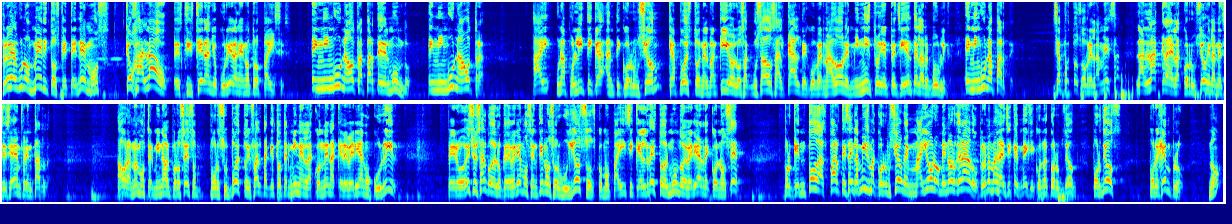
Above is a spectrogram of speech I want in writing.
pero hay algunos méritos que tenemos que ojalá existieran y ocurrieran en otros países. En ninguna otra parte del mundo, en ninguna otra, hay una política anticorrupción que ha puesto en el banquillo de los acusados alcaldes, gobernadores, ministros y el presidente de la República. En ninguna parte se ha puesto sobre la mesa la lacra de la corrupción y la necesidad de enfrentarla. Ahora, no hemos terminado el proceso, por supuesto, y falta que esto termine en las condenas que deberían ocurrir. Pero eso es algo de lo que deberíamos sentirnos orgullosos como país y que el resto del mundo debería reconocer. Porque en todas partes hay la misma corrupción, en mayor o menor grado. Pero no me van a decir que en México no hay corrupción. Por Dios, por ejemplo, ¿no?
